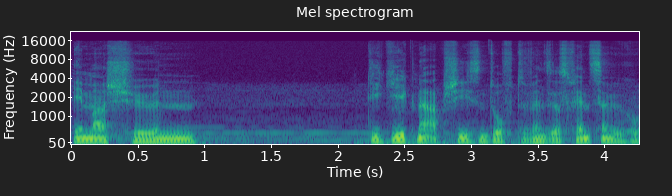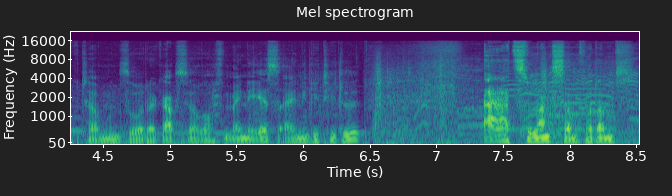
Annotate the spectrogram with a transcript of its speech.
immer schön die Gegner abschießen durfte, wenn sie aus Fenstern geguckt haben und so. Da gab es ja auch auf dem NES einige Titel. Ah, zu langsam, verdammt.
